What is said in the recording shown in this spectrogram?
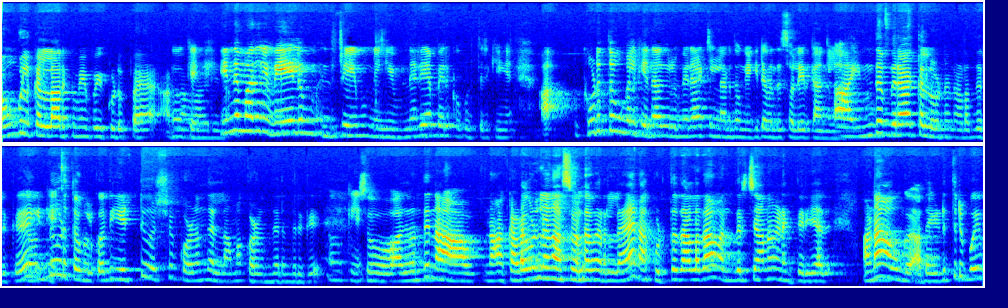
அவங்களுக்கு எல்லாருக்குமே போய் கொடுப்பேன். ஓகே இந்த மாதிரி வேலும் இந்த ஃப்ரேமும் நீங்க நிறைய பேருக்கு கொடுத்துருக்கீங்க. கொடுத்தவங்களுக்கு ஏதாவது ஒரு மிராக்கிள் நடந்து உங்ககிட்ட வந்து சொல்லியிருக்காங்களா? இந்த மிராக்கல் ஒண்ணு நடந்திருக்கு. இன்னொருத்தவங்களுக்கு வந்து எட்டு வருஷம் குழந்தை இல்லாம குழந்தை இருந்திருக்கு. ஓகே ஸோ அது வந்து நான் நான் கடவுள்ல நான் சொல்ல வரல. நான் கொடுத்ததால தான் வந்துருச்சானும் எனக்கு தெரியாது. ஆனா அவங்க அதை எடுத்துட்டு போய்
